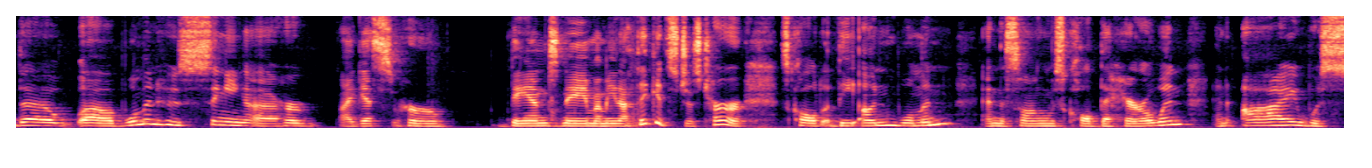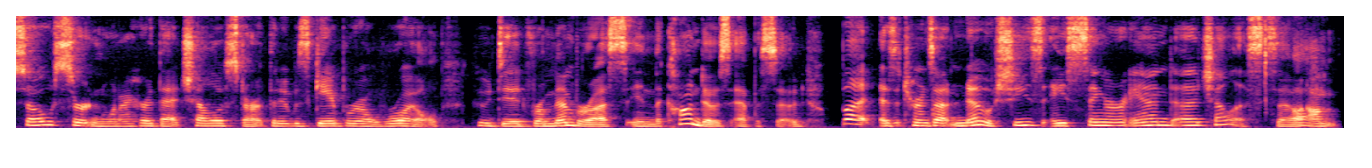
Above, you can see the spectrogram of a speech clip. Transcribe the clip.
the uh, woman who's singing uh, her i guess her band name. I mean i think it's just her. It's called the unwoman and the song was called the heroine. And i was so certain when i heard that cello start that it was gabriel royal who did remember us in the condos episode. But as it turns out no she's a singer and a cellist. So um,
